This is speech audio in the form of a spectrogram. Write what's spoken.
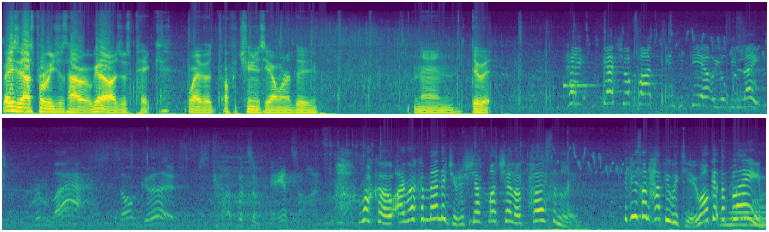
Basically, that's probably just how it will go. I'll just pick whatever opportunity I want to do. And then do it. Hey, get your butt into gear or you'll be late. Relax. It's all good. Just gotta put some pants on. Rocco, I recommended you to Chef Marcello personally. If he's unhappy with you, I'll get the blame.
